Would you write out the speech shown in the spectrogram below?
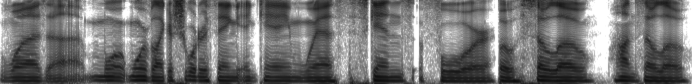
was uh, more more of like a shorter thing. It came with skins for both Solo, Han Solo,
